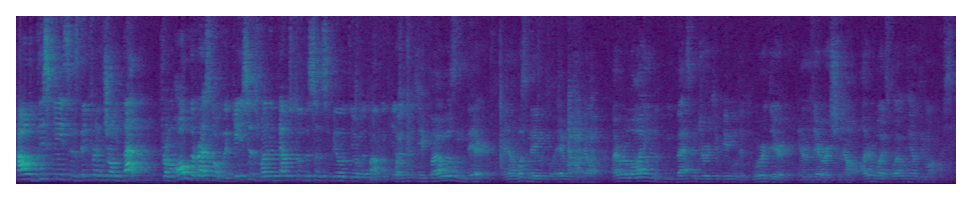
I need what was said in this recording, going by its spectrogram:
How this case is different from that, from all the rest of the cases when it comes to the sensibility of the public. Yes, But if I wasn't there and I wasn't able to, able to help, I rely on the vast majority of people that were there and on their rationale. Otherwise, why would we have democracy?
